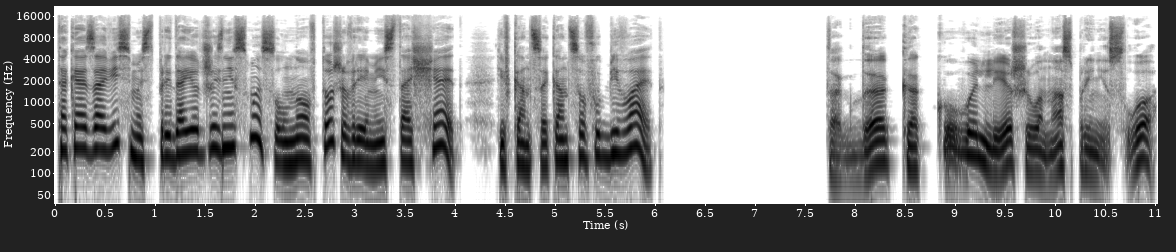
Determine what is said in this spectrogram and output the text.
Такая зависимость придает жизни смысл, но в то же время истощает и в конце концов убивает. Тогда какого лешего нас принесло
